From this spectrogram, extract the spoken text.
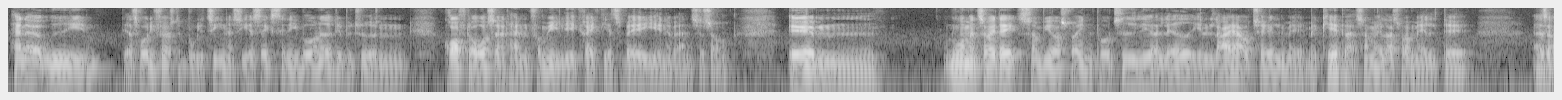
han er ude i en, jeg tror de første bulletiner siger 6-9 måneder, og det betyder sådan groft oversat, at han formentlig ikke rigtig er tilbage i indeværende sæson. Øhm, nu har man så i dag, som vi også var inde på tidligere, lavet en lejeaftale med, med Kepa, som ellers var meldt uh, altså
